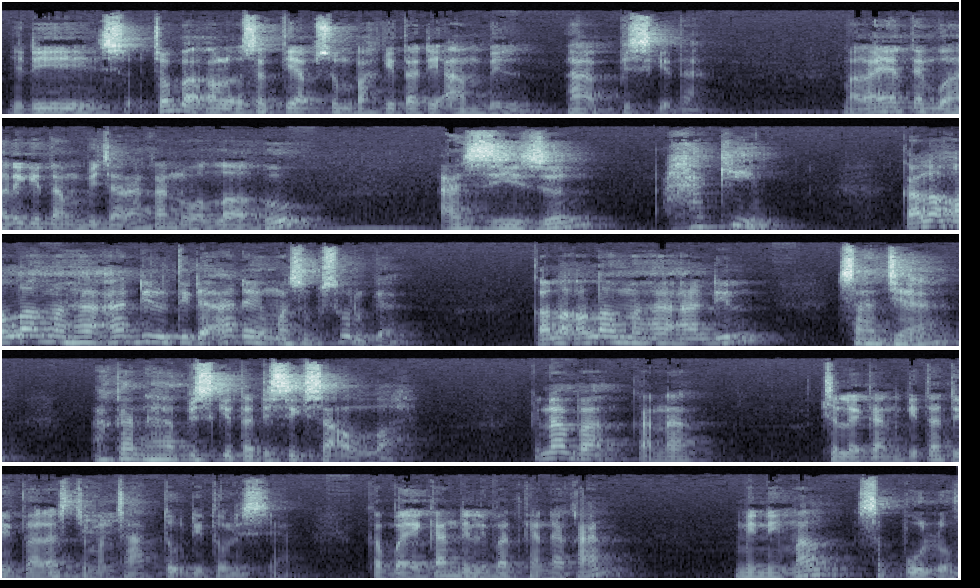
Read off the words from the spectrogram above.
Jadi coba kalau setiap sumpah kita diambil, habis kita. Makanya tempo hari kita membicarakan wallahu azizun hakim. Kalau Allah Maha Adil tidak ada yang masuk surga. Kalau Allah Maha Adil saja akan habis kita disiksa Allah. Kenapa? Karena jelekan kita dibalas cuma satu ditulisnya. Kebaikan dilipat gandakan minimal sepuluh.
